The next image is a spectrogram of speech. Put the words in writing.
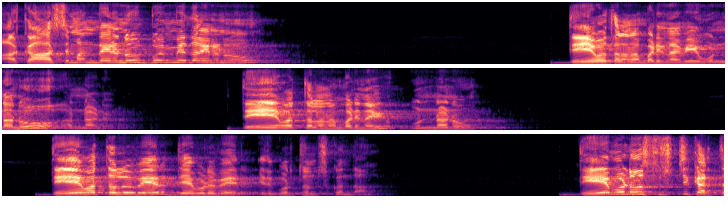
ఆకాశమందైనను భూమి మీదైనను దేవతలనబడినవి ఉన్నను అన్నాడు. దేవతలనబడినవి ఉన్నను. దేవతలు వేరు దేవుడు వేరు. ఇది గుర్తుంచుకుందాం. దేవుడు సృష్టికర్త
